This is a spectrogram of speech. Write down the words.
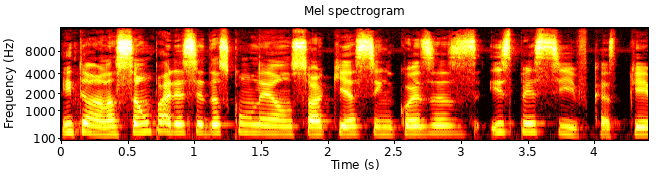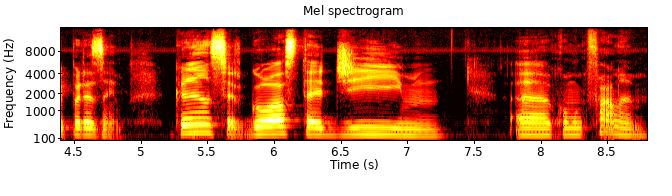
Então, elas são parecidas com leão, só que, assim, coisas específicas. Porque, por exemplo, câncer gosta de... ah, como que fala?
